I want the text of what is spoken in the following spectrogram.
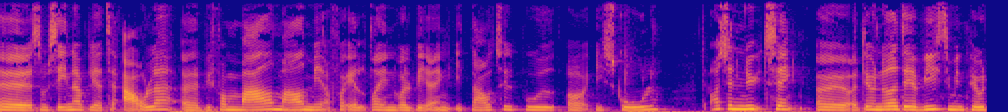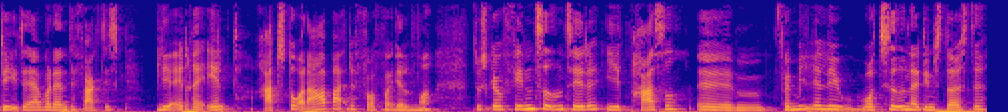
øh, som senere bliver til Aula. Øh, vi får meget, meget mere forældreinvolvering i dagtilbud og i skole. Det er også en ny ting, øh, og det er jo noget af det, jeg viste i min PhD, det er, hvordan det faktisk bliver et reelt, ret stort arbejde for forældre. Mm. Du skal jo finde tiden til det i et presset øh, familieliv, hvor tiden er din største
